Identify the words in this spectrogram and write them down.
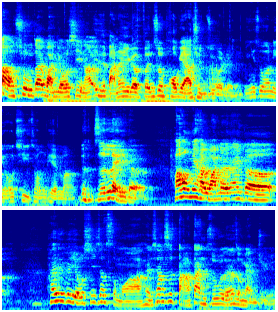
到处在玩游戏，然后一直把那一个分数抛给他群主的人。你是说牛气冲天吗？之类的。他后面还玩了那个，还有一个游戏叫什么啊？很像是打弹珠的那种感觉，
